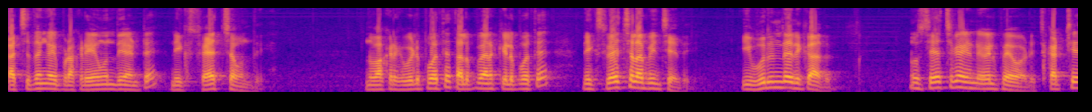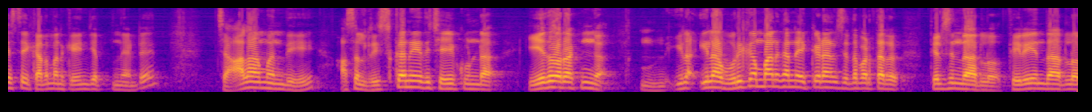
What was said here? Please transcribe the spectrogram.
ఖచ్చితంగా ఇప్పుడు అక్కడ ఏముంది అంటే నీకు స్వేచ్ఛ ఉంది. నువ్వు అక్కడికి వెళ్ళిపోతే తలుపు వెనక్కి వెళ్ళిపోతే నీకు స్వేచ్ఛ లభించేది. ఈ ఊరిండేది కాదు. నువ్వు స్వేచ్ఛగా వెళ్ళిపోయేవాడు కట్ చేస్తే ఈ కథ మనకి ఏం చెప్తుంది అంటే చాలామంది అసలు రిస్క్ అనేది చేయకుండా ఏదో రకంగా ఇలా ఇలా ఉరికంబానికన్నా ఎక్కడానికి సిద్ధపడతారు తెలిసిన దారిలో తెలియని దారిలో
